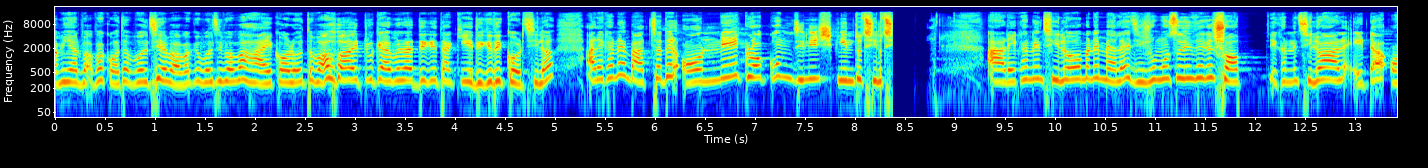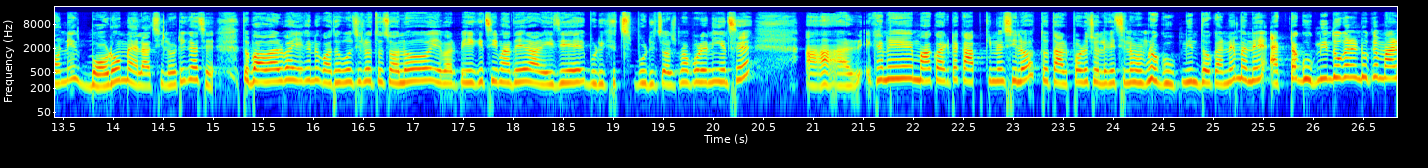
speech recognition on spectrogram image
আমি আর বাবা কথা বলছি, আর বাবাকে বলছি, বাবা হাই করো। তো বাবা একটু ক্যামেরার দিকে তাকিয়ে এদিকে এদিক করছিল। আর এখানে বাচ্চাদের অনেক রকম জিনিস কিন্তু ছিল। আর এখানে ছিল মানে মেলায় যে সমস্ত দিন থেকে সব এখানে ছিল আর এটা অনেক বড় মেলা ছিল, ঠিক আছে? তো বাবার ভাই এখানে কথা বলছিল, তো চলো এবার পেয়ে গেছি মাদের, আর এই যে বুড়ি বুড়ি চশমা পরে নিয়েছে। আর এখানে মা কয়েকটা কাপ কিনেছিল, তো তারপরে চলে গেছিলাম আমরা ঘুগনির দোকানে। মানে একটা ঘুগনির দোকানে ঢুকে মার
